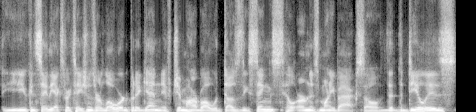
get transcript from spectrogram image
you can say the expectations are lowered, but again, if Jim Harbaugh does these things, he'll earn his money back. So the the deal is.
